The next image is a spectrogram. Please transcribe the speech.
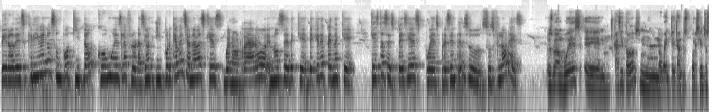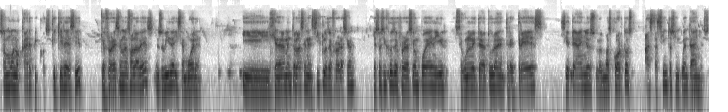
pero descríbenos un poquito cómo es la floración y por qué mencionabas que es, bueno, raro, no sé de qué, de qué dependa que, que estas especies pues presenten sus flores. Los bambúes, eh, casi todos, noventa y tantos por ciento, son monocárpicos. ¿Qué quiere decir? Que florecen una sola vez en su vida y se mueren. Y generalmente lo hacen en ciclos de floración. Estos ciclos de floración pueden ir, según la literatura, entre 3, 7 años, los más cortos, hasta 150 años.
